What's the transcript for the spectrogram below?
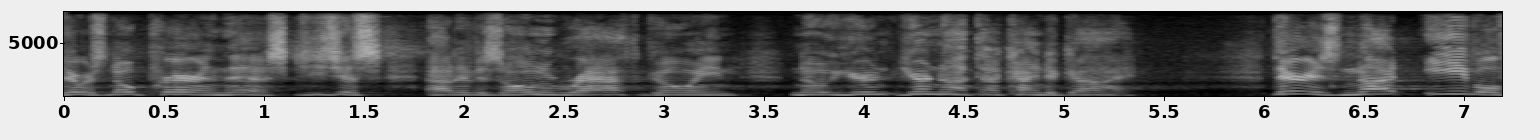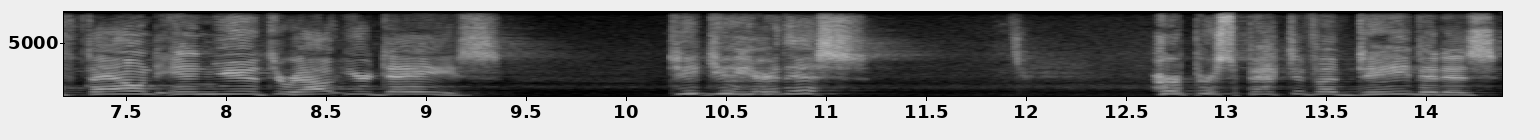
There was no prayer in this. Jesus, out of his own wrath going, No, you're, you're not that kind of guy. There is not evil found in you throughout your days. Did you hear this? Her perspective of David is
